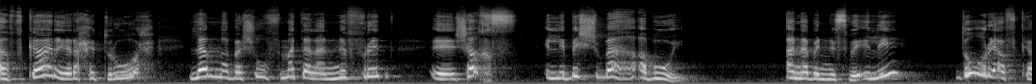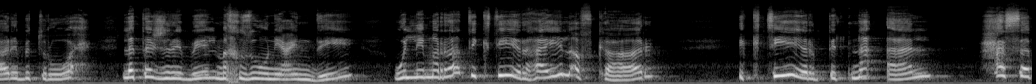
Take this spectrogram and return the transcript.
أفكاري رح تروح لما بشوف مثلا نفرض آه، شخص اللي بيشبه أبوي. أنا بالنسبة إلي دوري أفكاري بتروح لتجربة المخزونة عندي واللي مرات كتير هاي الأفكار كتير بتتنقل حسب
